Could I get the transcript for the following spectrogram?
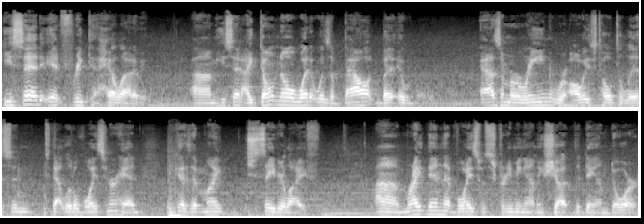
He said it freaked the hell out of him. Um, he said, "I don't know what it was about, but it, as a marine, we're always told to listen to that little voice in our head because it might save your life." Um, right then, that voice was screaming at me, "Shut the damn door."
